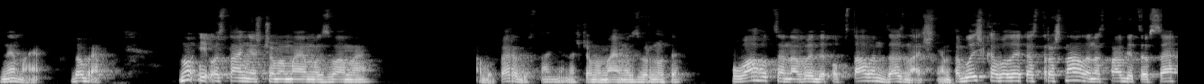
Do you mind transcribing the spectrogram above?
Немає. Добре. Ну і останнє, що ми маємо з вами, або передостаннє, на що ми маємо звернути увагу, це на види обставин за значенням. Табличка велика, страшна, але насправді це все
